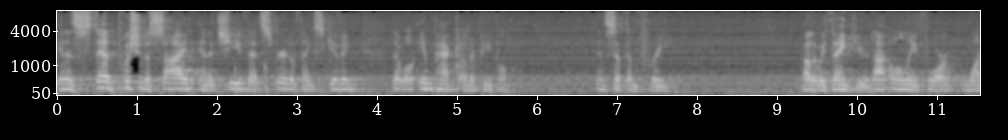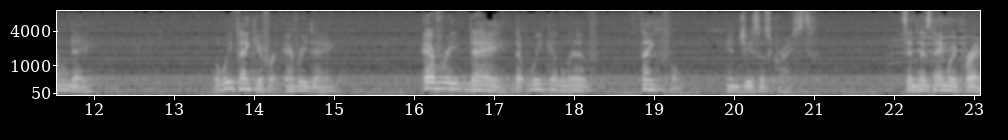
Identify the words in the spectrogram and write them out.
and instead push it aside and achieve that spirit of thanksgiving that will impact other people and set them free. Father, we thank you not only for one day, but we thank you for every day. Every day that we can live thankful in Jesus Christ. It's in His name we pray.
